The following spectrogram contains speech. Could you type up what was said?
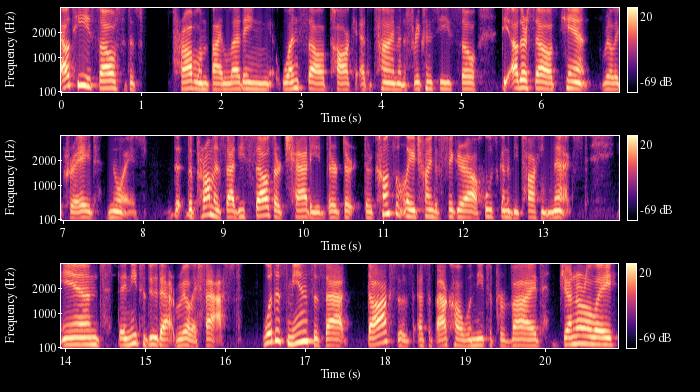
LTE solves this problem by letting one cell talk at a time and a frequency so the other cells can't really create noise. The, the problem is that these cells are chatty. They're, they're, they're constantly trying to figure out who's going to be talking next. And they need to do that really fast. What this means is that DOCSIS as a backhaul will need to provide generally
